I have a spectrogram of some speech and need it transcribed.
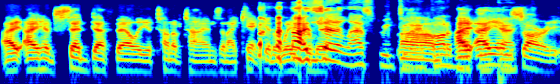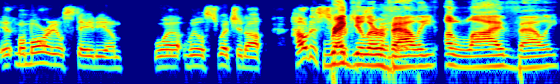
I, I have said Death Valley a ton of times, and I can't get away from it. I said it last week too. Um, I thought about. I, I am sorry. It, Memorial Stadium. We'll, we'll switch it up. How does Syracuse regular Valley, alive Valley?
